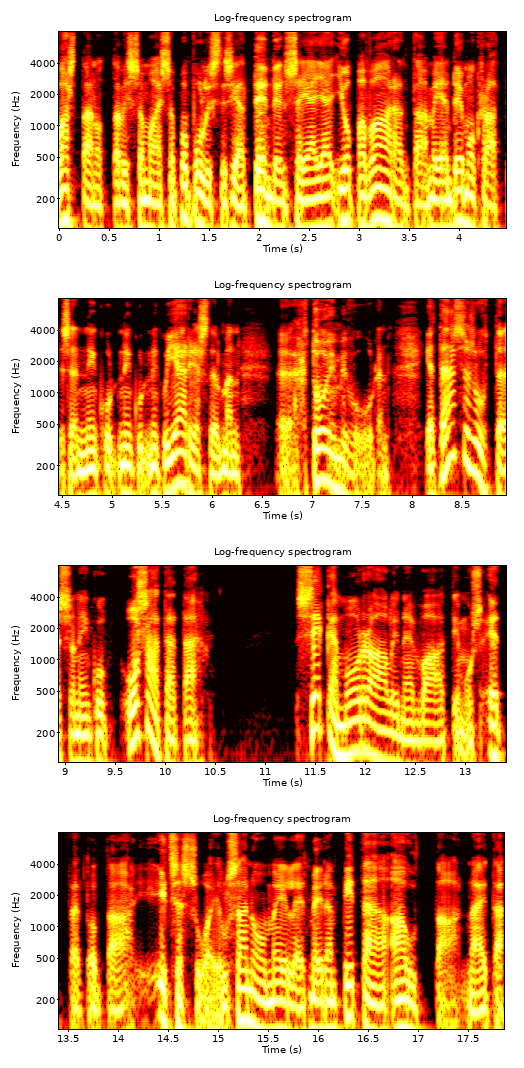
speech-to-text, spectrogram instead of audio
vastaanottavissa maissa populistisia tendenssejä ja jopa vaarantaa meidän demokraattisen niin kuin, niin kuin, niin kuin järjestelmän äh, toimivuuden. Ja tässä suhteessa niin kuin osa tätä sekä moraalinen vaatimus että tota, itsesuojelu sanoo meille, että meidän pitää auttaa näitä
